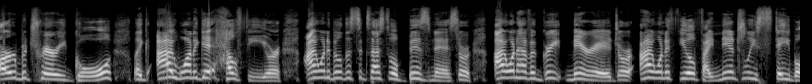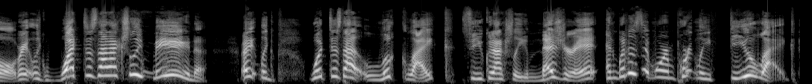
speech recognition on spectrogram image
arbitrary goal. Like I want to get healthy or I want to build a successful business or I want to have a great marriage or I want to feel financially stable, right? Like what does that actually mean? Right? Like, what does that look like so you can actually measure it? And what does it more importantly feel like?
